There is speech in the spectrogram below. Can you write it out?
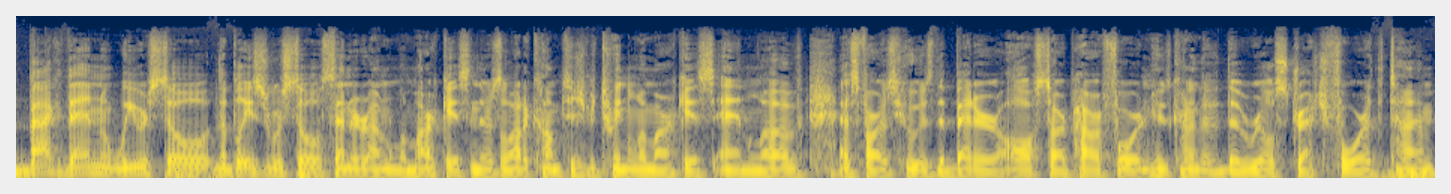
Back then, we were still the Blazers were still centered around LaMarcus, and there was a lot of competition between LaMarcus and Love as far as who is the better All Star power forward and who's kind of the, the real stretch four at the time.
